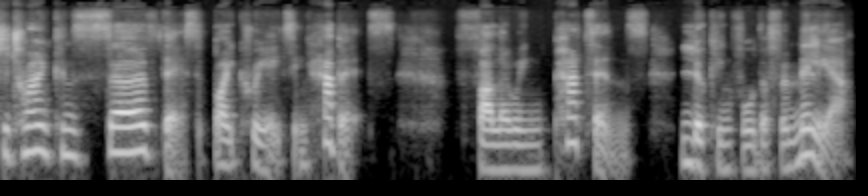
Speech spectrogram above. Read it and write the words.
to try and conserve this by creating habits, following patterns, looking for the familiar.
